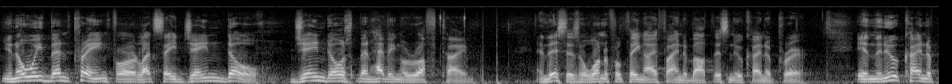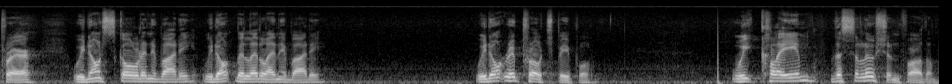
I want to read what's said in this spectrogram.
you know, we've been praying for, let's say, Jane Doe. Jane Doe's been having a rough time. And this is a wonderful thing I find about this new kind of prayer. In the new kind of prayer, we don't scold anybody, we don't belittle anybody, we don't reproach people. We claim the solution for them.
